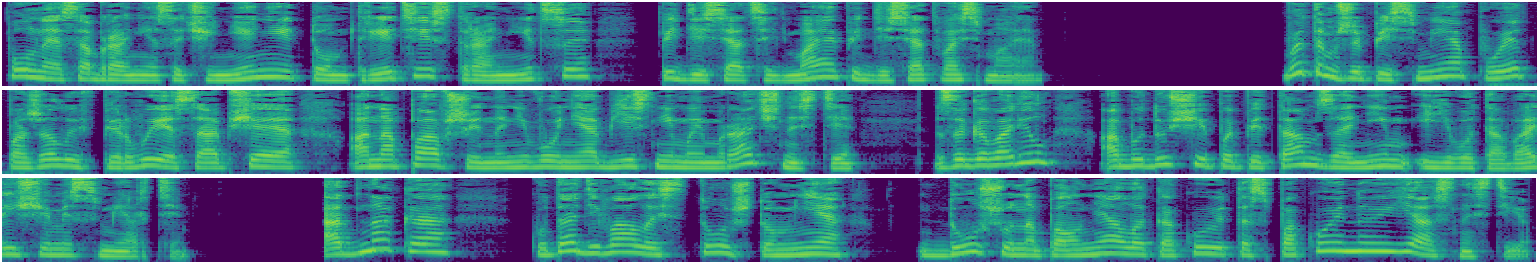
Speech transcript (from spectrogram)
Полное собрание сочинений, том 3, страницы 57-58. В этом же письме поэт, пожалуй, впервые сообщая о напавшей на него необъяснимой мрачности, заговорил об идущей по пятам за ним и его товарищами смерти. Однако, куда девалось то, что мне душу наполняло какую-то спокойную ясностью,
